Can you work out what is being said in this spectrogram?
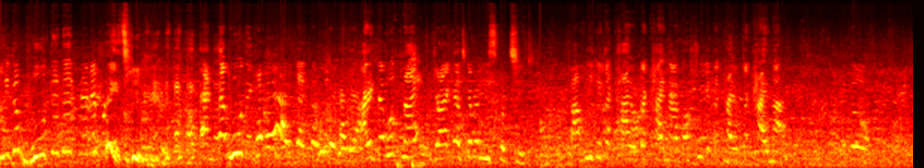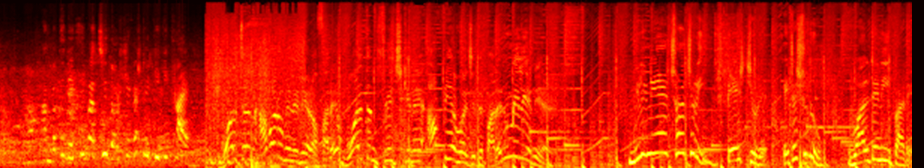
আমি তো ভূতেদের প্রেমে পড়েছি। একটা ভূত এখানে আরেকটা একটা ভূত এখানে। আরেকটা ভূত নাই জয়কে আজকে আমরা মিস করছি। পাবলিক এটা খায় ওটা খায় না দর্শক এটা খায় ওটা খায় না। তো আমরা তো দেখতে পাচ্ছি দর্শক আসলে কি কি খায়। ওয়ালটন আবারও মিলিনিয়ার অফারে ওয়ালটন ফ্রিজ কিনে আপনিও হয়ে যেতে পারেন মিলিয়নিয়ার মিলিনিয়ার ছড়াছড়ি দেশ জুড়ে। এটা শুধু ওয়ালটেনই পারে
